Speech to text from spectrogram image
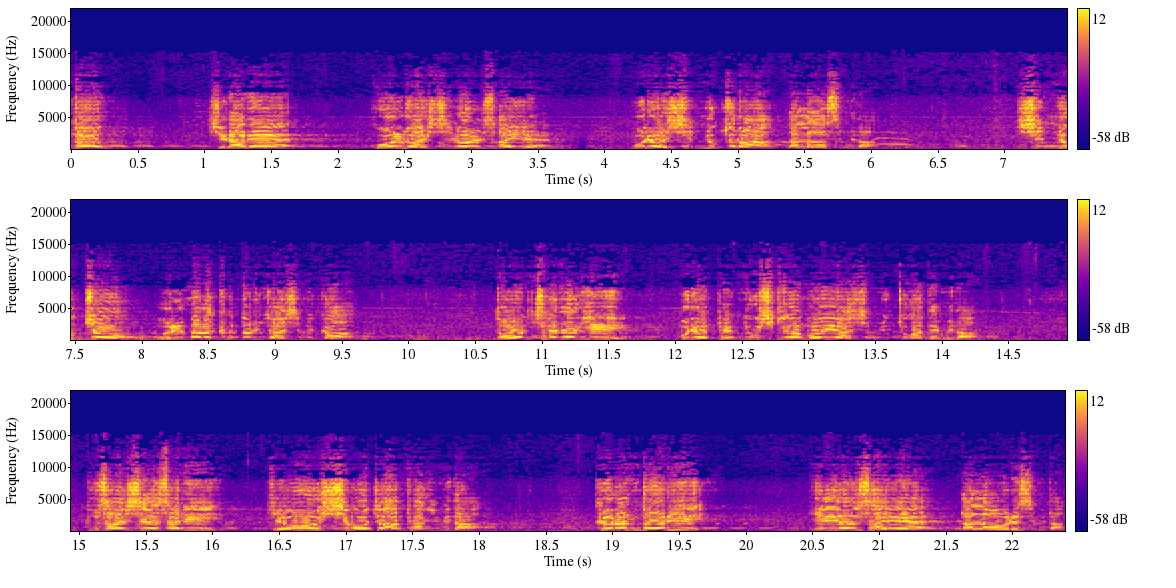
돈 지난해 9월과 12월 사이에 무려 16조나 날라갔습니다. 16조 얼마나 큰 돈인지 아십니까? 돈 체력이 무려 160개가 모여야 16조가 됩니다. 부산시 예산이 겨우 15조 안팎입니다. 그런 돈이 1년 사이에 날라가 버렸습니다.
